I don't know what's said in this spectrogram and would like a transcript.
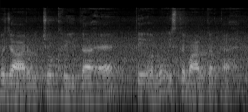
ਬਾਜ਼ਾਰ ਵਿੱਚੋਂ ਖਰੀਦਦਾ ਹੈ ਅਤੇ ਉਹਨੂੰ ਇਸਤੇਮਾਲ ਕਰਦਾ ਹੈ।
